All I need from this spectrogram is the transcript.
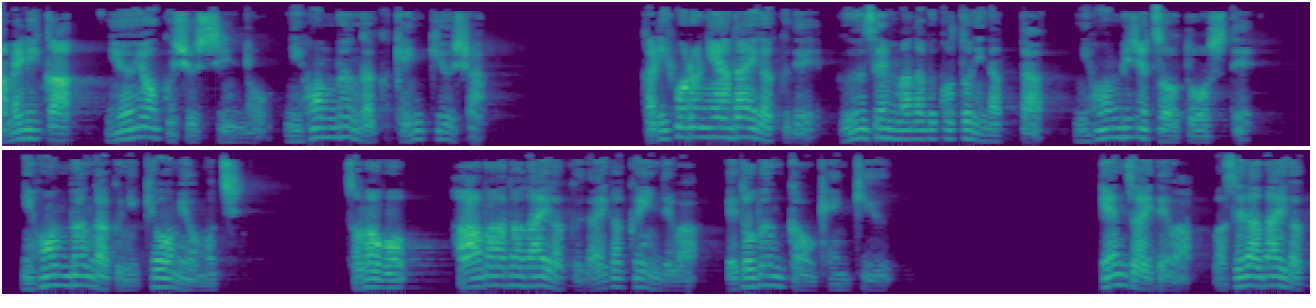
アメリカ・ニューヨーク出身の日本文学研究者。カリフォルニア大学で偶然学ぶことになった日本美術を通して日本文学に興味を持ち、その後、ハーバード大学大学院では江戸文化を研究。現在では早稲田大学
